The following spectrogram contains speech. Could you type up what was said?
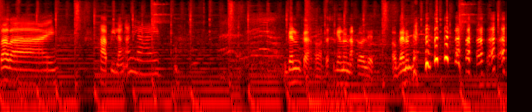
Bye-bye! Happy lang ang life! Ganun ka. O, tapos ganun ako ulit. O, ganun ka.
